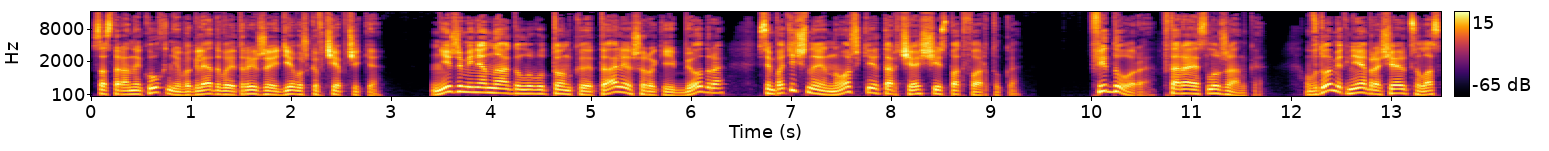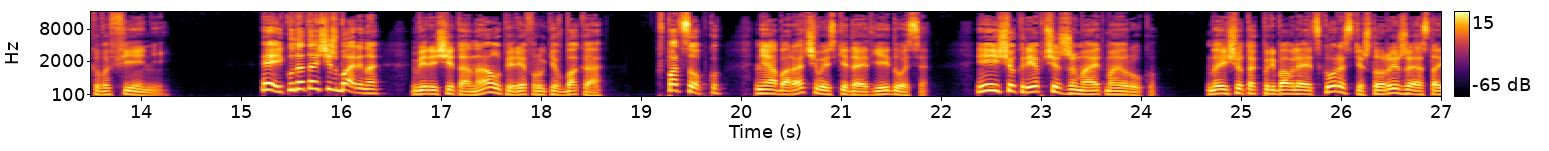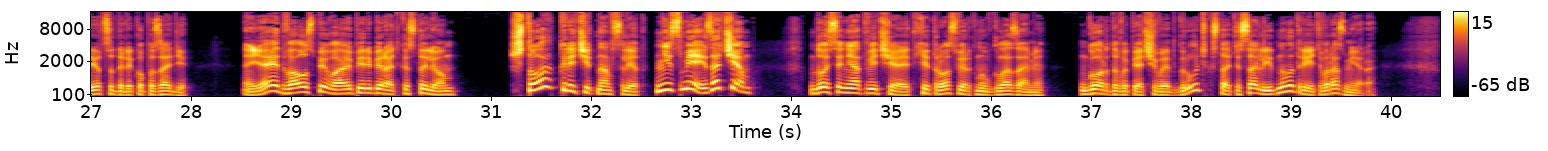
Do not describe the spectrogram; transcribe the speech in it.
Со стороны кухни выглядывает рыжая девушка в чепчике. Ниже меня на голову тонкая талия, широкие бедра, симпатичные ножки, торчащие из-под фартука. Федора, вторая служанка. В доме к ней обращаются ласково феней. «Эй, куда тащишь барина?» Верещит она, уперев руки в бока. «В подсобку!» Не оборачиваясь, кидает ей Дося. И еще крепче сжимает мою руку. Да еще так прибавляет скорости, что рыжая остается далеко позади. Я едва успеваю перебирать костылем. «Что?» — кричит нам вслед. «Не смей! Зачем?» Дося не отвечает, хитро сверкнув глазами. Гордо выпячивает грудь, кстати, солидного третьего размера.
